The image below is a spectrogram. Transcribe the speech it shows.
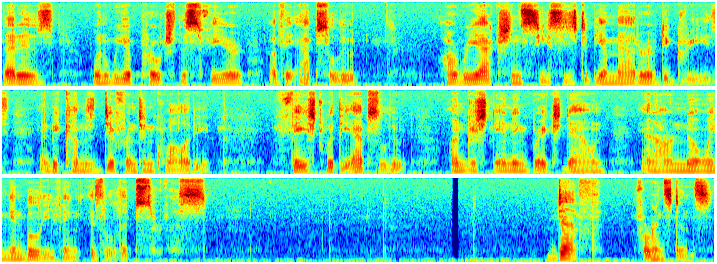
that is, when we approach the sphere of the Absolute, our reaction ceases to be a matter of degrees and becomes different in quality. Faced with the absolute, understanding breaks down, and our knowing and believing is lip service. Death, for instance,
